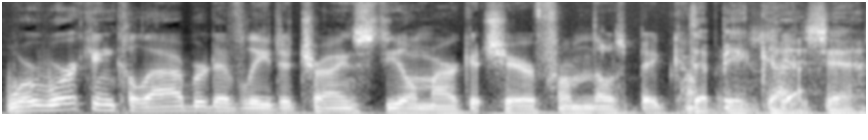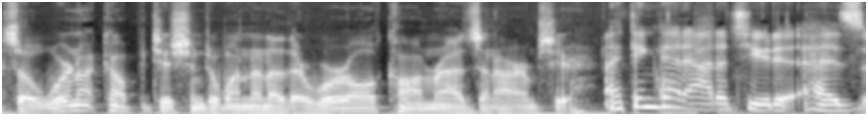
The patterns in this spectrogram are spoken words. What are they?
we're working collaboratively to try and steal market share from those big companies. The big guys, yeah. So we're not competition to one another. We're all comrades in arms here. I think that attitude has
